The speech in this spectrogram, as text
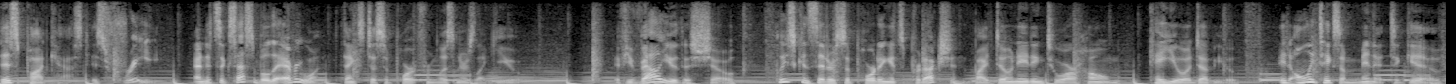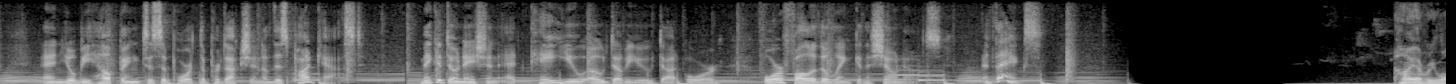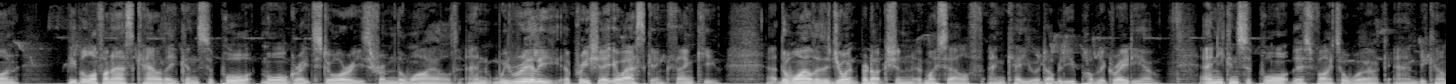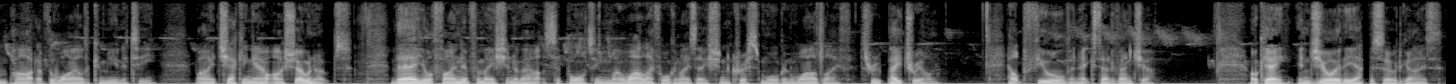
This podcast is free and it's accessible to everyone thanks to support from listeners like you. If you value this show, please consider supporting its production by donating to our home, KUOW. It only takes a minute to give, and you'll be helping to support the production of this podcast. Make a donation at kuow.org or follow the link in the show notes. And thanks! Hi, everyone. People often ask how they can support more great stories from The Wild, and we really appreciate you asking. Thank you. Uh, the Wild is a joint production of myself and KUOW Public Radio, and you can support this vital work and become part of the Wild community by checking out our show notes. There you'll find information about supporting my wildlife organisation, Chris Morgan Wildlife, through Patreon. Help fuel the next adventure. Okay, enjoy the episode, guys.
